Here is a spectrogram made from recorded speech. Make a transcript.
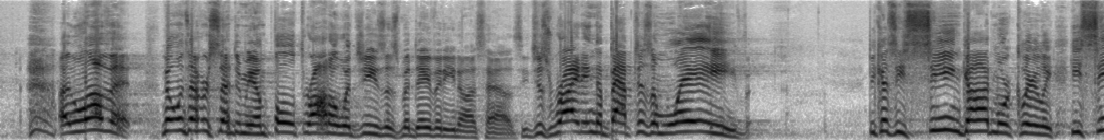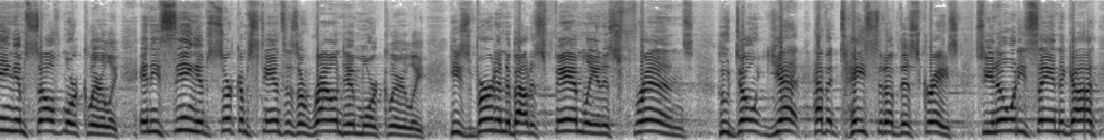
I love it. No one's ever said to me, I'm full throttle with Jesus, but David Enos has. He's just riding the baptism wave because he's seeing God more clearly. He's seeing himself more clearly, and he's seeing his circumstances around him more clearly. He's burdened about his family and his friends who don't yet, haven't tasted of this grace. So, you know what he's saying to God?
